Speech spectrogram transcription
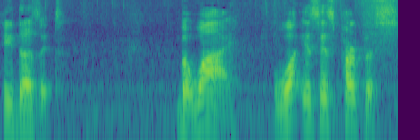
he does it. But why? What is his purpose?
